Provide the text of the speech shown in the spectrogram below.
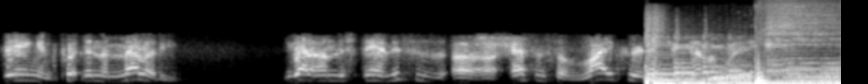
thing and putting in the melody. You got to understand this is a, a essence of life here that you're dealing with.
